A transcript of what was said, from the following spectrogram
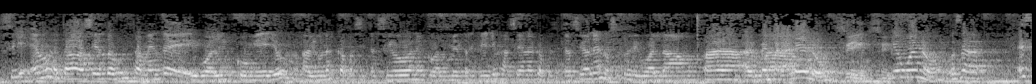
Sí, hemos estado haciendo justamente igual con ellos algunas capacitaciones, con, mientras que ellos hacían las capacitaciones, nosotros igual dábamos... Ah, al- en paralelo. Sí, sí. Qué bueno, o sea, eso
